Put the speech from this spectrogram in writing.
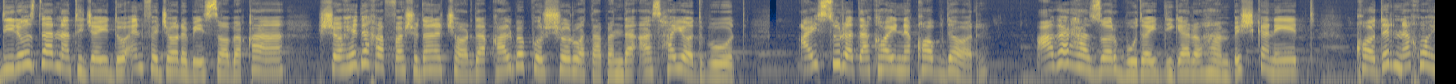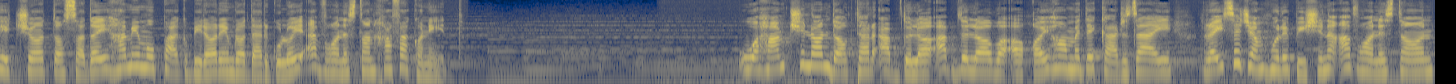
دیروز در نتیجه دو انفجار بی سابقه شاهد خفه شدن 14 قلب پرشور و تپنده از حیات بود. ای صورتک های نقاب دار اگر هزار بودای دیگر را هم بشکنید قادر نخواهید شد تا صدای همین موپک بیراریم را در گلوی افغانستان خفه کنید و همچنان دکتر عبدالله عبدالله و آقای حامد کرزی رئیس جمهور پیشین افغانستان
